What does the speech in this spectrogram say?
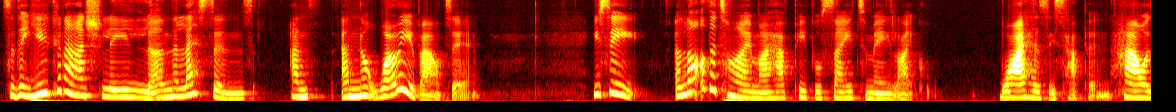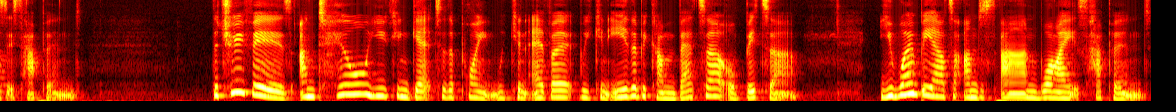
so that you can actually learn the lessons and and not worry about it. You see, a lot of the time I have people say to me like, "Why has this happened? How has this happened?" The truth is, until you can get to the point we can ever we can either become better or bitter you won't be able to understand why it's happened.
